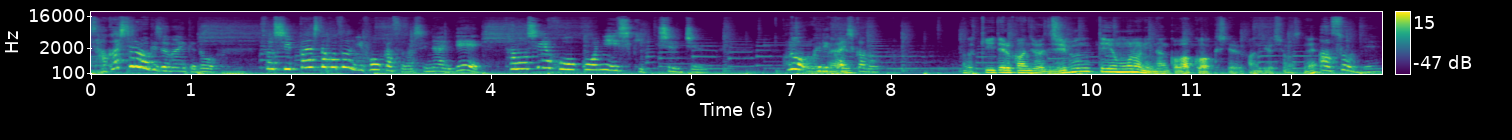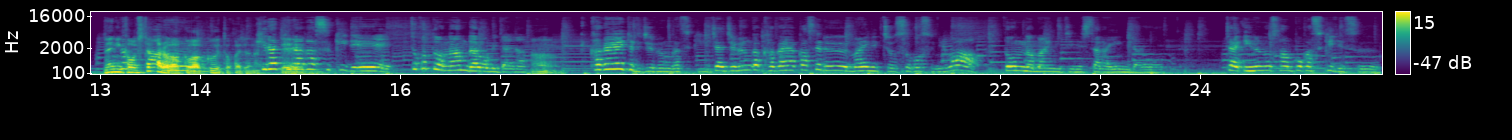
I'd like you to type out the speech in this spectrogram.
探してるわけじゃないけどそう失敗したことにフォーカスはしないで楽しい方向に意識集中の繰り返しかな、なんか聞いてる感じは自分っていうものになんかワクワクしてる感じがしますね。あそうね。何かをしたからワクワクとかじゃなくて。キラキラが好きでってことは何だろうみたいな。うん。輝いてる自分が好き。じゃあ自分が輝かせる毎日を過ごすにはどんな毎日にしたらいいんだろう。じゃあ犬の散歩が好きです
